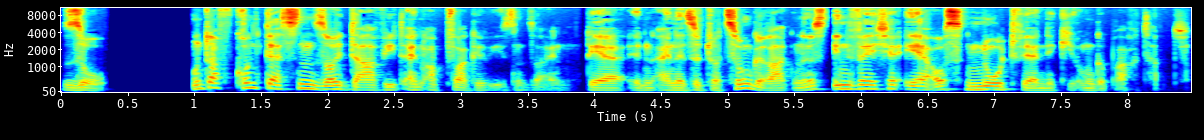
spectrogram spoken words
So. Und aufgrund dessen soll David ein Opfer gewesen sein, der in eine Situation geraten ist, in welcher er aus Notwehr Nikki umgebracht hat.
